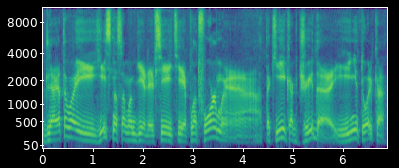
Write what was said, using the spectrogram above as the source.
для этого и есть на самом деле все эти платформы, э, такие как Джида и не только.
